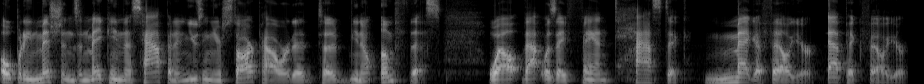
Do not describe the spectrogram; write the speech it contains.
opening missions and making this happen and using your star power to, to you know, umph this. Well, that was a fantastic, mega failure, epic failure.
